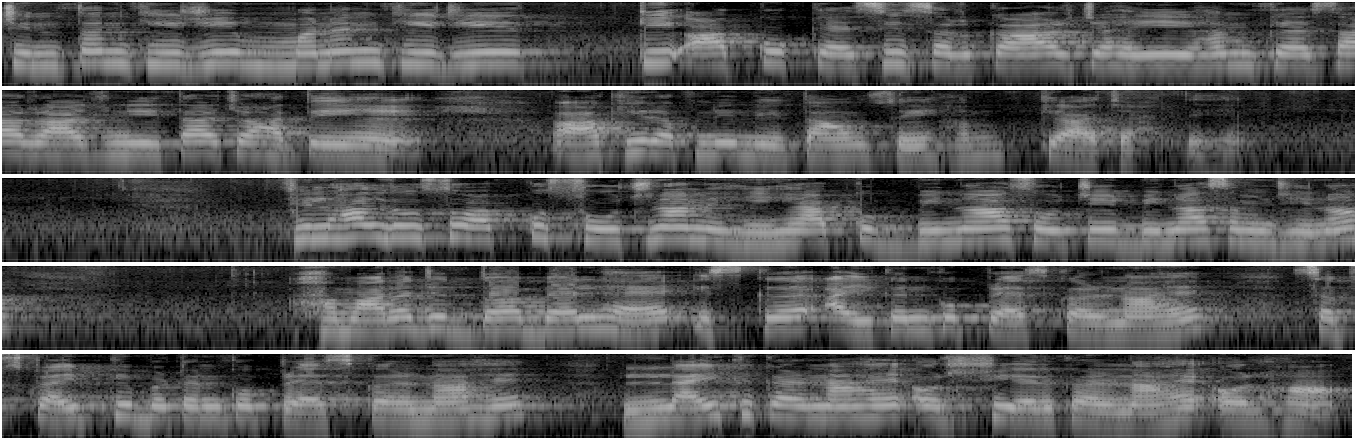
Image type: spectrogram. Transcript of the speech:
चिंतन कीजिए, मनन कीजिए कि आपको कैसी सरकार चाहिए, हम कैसा राजनेता चाहते हैं, आखिर अपने नेताओं से हम क्या चाहते हैं। फ़िलहाल दोस्तों, आपको सोचना नहीं है, आपको बिना सोचे, बिना समझे ना हमारा जो द बेल है, इसका आइकन को प्रेस करना है, सब्सक्राइब के बटन को प्रेस करना है, लाइक करना है और शेयर करना है। और हाँ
